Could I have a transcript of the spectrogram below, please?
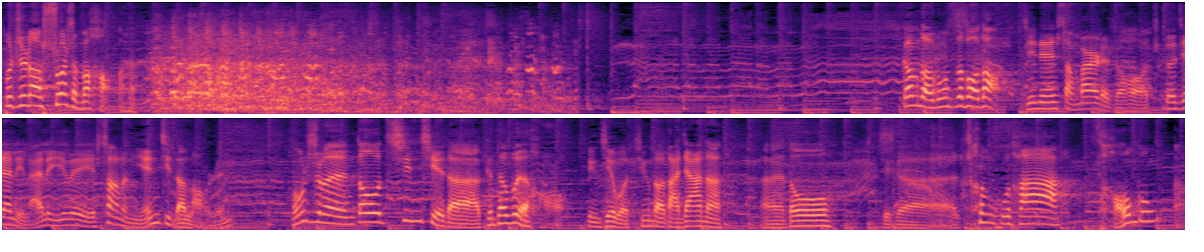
不知道说什么好啊。刚到公司报道，今天上班的时候，车间里来了一位上了年纪的老人，同事们都亲切的跟他问好，并且我听到大家呢，呃，都这个称呼他曹公啊。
